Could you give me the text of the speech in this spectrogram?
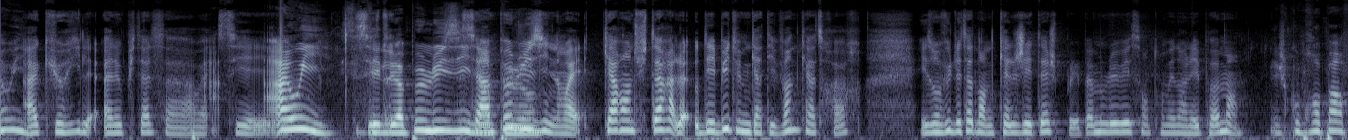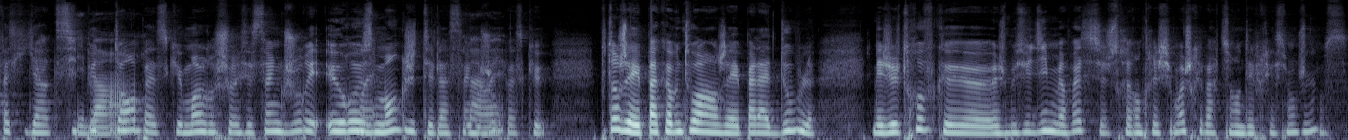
Ah oui. À Curie, à l'hôpital, ça, ouais, c'est. Ah oui, c'est- un peu l'usine. C'est un peu l'usine, ouais. 48 heures. Au début, ils devaient me garder 24 heures. Ils ont vu l'état dans lequel j'étais, je pouvais pas me lever sans tomber dans les pommes. Et je comprends pas en fait qu'ils gardent si Eh peu ben- de temps parce que moi je suis restée 5 jours et heureusement que j'étais là 5 Bah jours ouais. parce que pourtant j'avais pas comme toi, hein, j'avais pas la double, mais je trouve que je me suis dit mais en fait si je serais rentrée chez moi je serais partie en dépression je Mhm. pense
